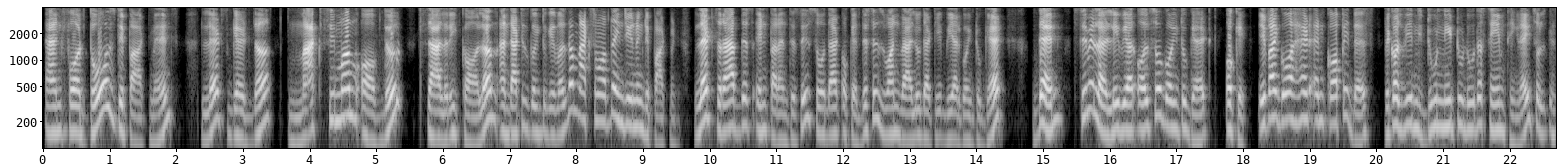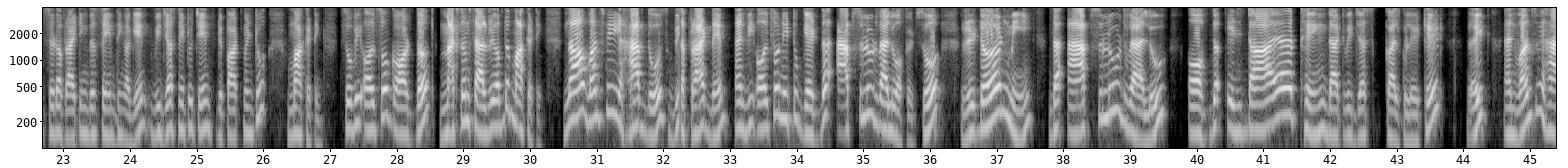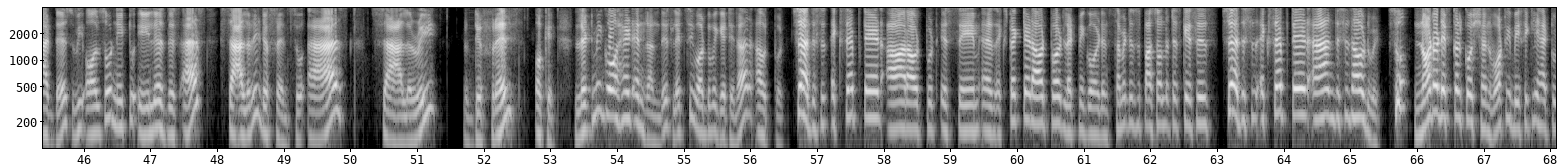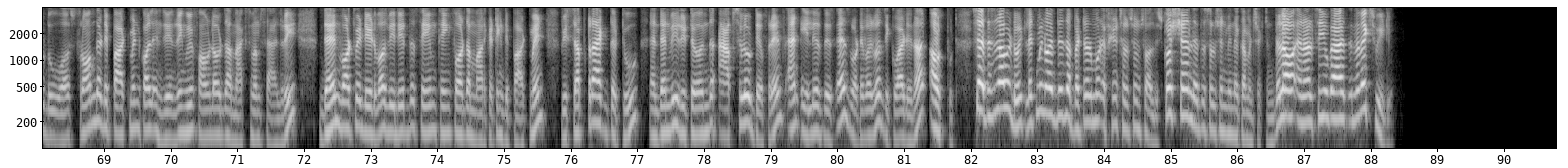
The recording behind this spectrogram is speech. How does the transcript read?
And for those departments let's get the maximum of the salary column and that is going to give us the maximum of the engineering department. Let's wrap this in parentheses so that okay this is one value that we are going to get. Then similarly, we are also going to get, okay, if I go ahead and copy this, because we do need to do the same thing, right? So instead of writing the same thing again, we just need to change department to marketing. So we also got the maximum salary of the marketing. Now, once we have those, we subtract them and we also need to get the absolute value of it. So return me the absolute value of the entire thing that we just calculated right? And once we had this we also need to alias this as salary difference. So as salary difference Okay, let me go ahead and run this. Let's see what do we get in our output. So yeah, this is accepted. Our output is same as expected output. Let me go ahead and submit this to pass all the test cases. So yeah, this is accepted and this is how do it. So not a difficult question. What we basically had to do was from the department called engineering, we found out the maximum salary. Then what we did was we did the same thing for the marketing department. We subtract the two and then we return the absolute difference and alias this as whatever was required in our output. So yeah, this is how we do do it. Let me know if there's a better, more efficient solution to solve this question. Let the solution be in the comment section below and I'll see you guys in the next video.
